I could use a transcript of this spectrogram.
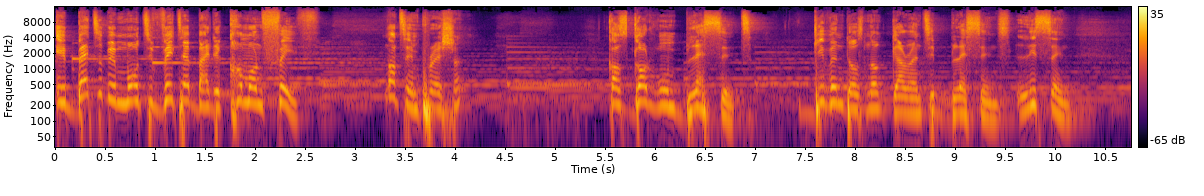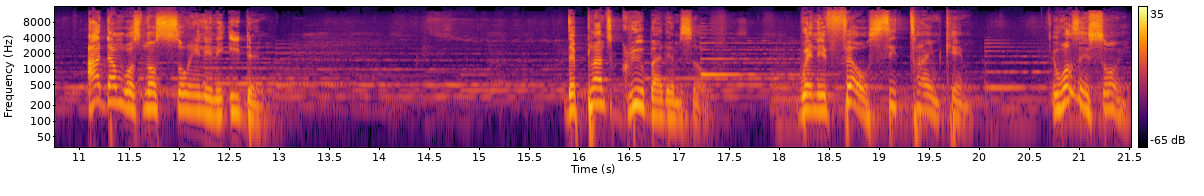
it better be motivated by the common faith, not impression. Because God won't bless it. Giving does not guarantee blessings. Listen, Adam was not sowing in Eden. The plants grew by themselves. When it fell, seed time came. It wasn't sowing.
